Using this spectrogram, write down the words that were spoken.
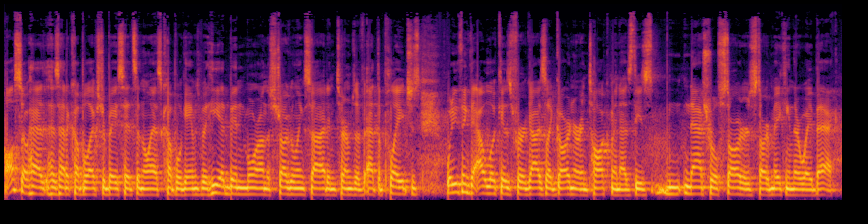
also has has had a couple extra base hits in the last couple games, but he had been more on the struggling side in terms of at the plate. Just what do you think the outlook is for guys like Gardner and Tauchman as these natural starters start making their way back?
